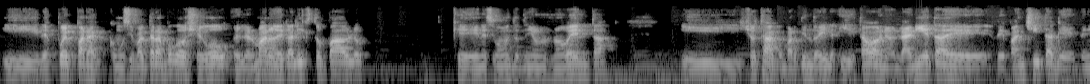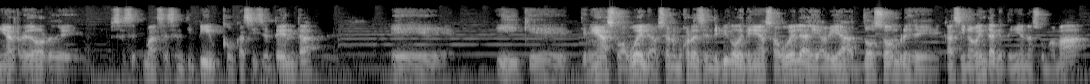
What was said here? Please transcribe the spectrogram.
Y después, para, como si faltara poco, llegó el hermano de Calixto, Pablo, que en ese momento tenía unos 90. Y yo estaba compartiendo ahí, y estaba la nieta de, Panchita, que tenía alrededor de 60 y pico, casi 70 y que tenía a su abuela, o sea, una mujer de ciento y pico que tenía a su abuela y había dos hombres de casi 90 que tenían a su mamá.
